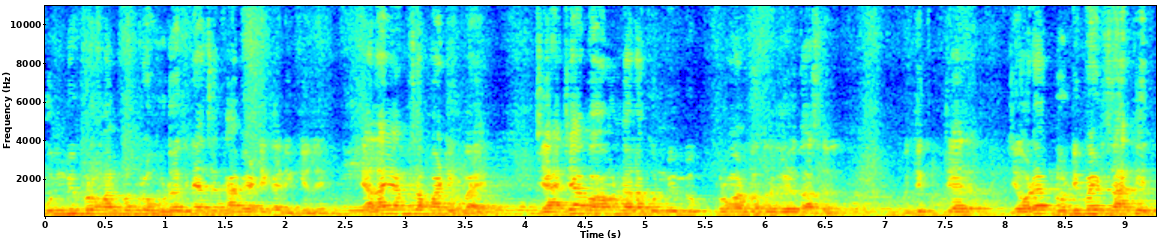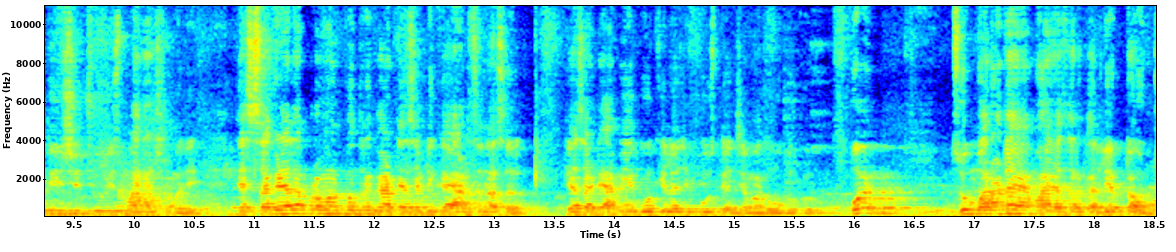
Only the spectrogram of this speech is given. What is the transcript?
कुणबी प्रमाणपत्र हुडकण्याचं काम या ठिकाणी केलंय. त्यालाही आमचा पाठिंबा आहे. ज्या ज्या भावंडाला कुणबी प्रमाणपत्र मिळत असेल ते त्या जेवढ्या नोटिफाईड जाते तीनशे चोवीस महाराष्ट्रामध्ये त्या सगळ्याला प्रमाणपत्र काढण्यासाठी काय अडचण असेल त्यासाठी आम्ही एक वकिलाची पोस्ट त्यांच्या मागे उभं करू. पण जो मराठा आहे माझ्यासारखा लेफ्ट आउट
